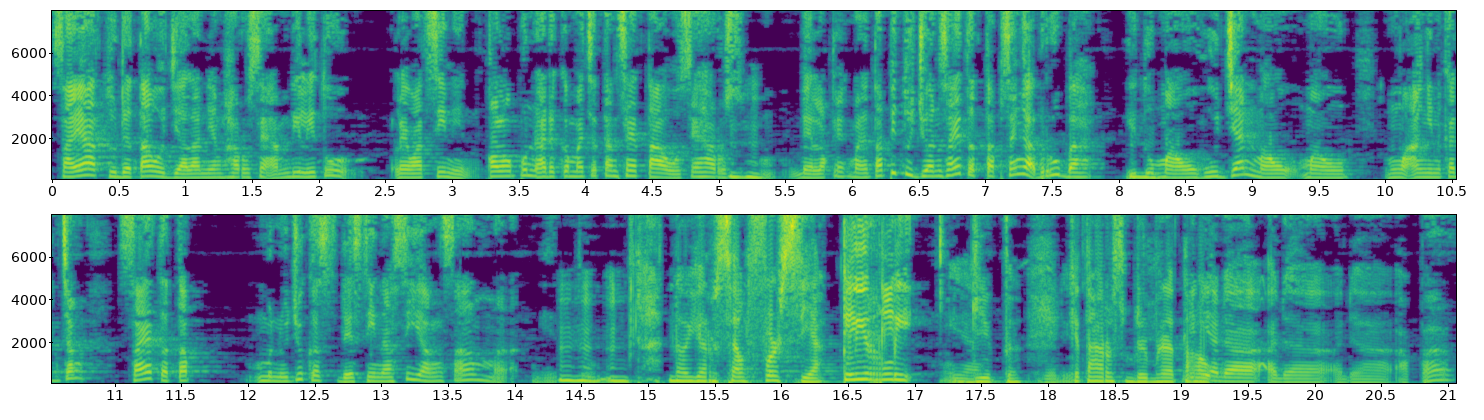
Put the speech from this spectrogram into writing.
Saya sudah tahu jalan yang harus saya ambil itu lewat sini. Kalaupun ada kemacetan saya tahu saya harus Mhm. beloknya ke mana. Tapi tujuan saya tetap saya nggak berubah. Itu Mhm. mau hujan mau mau mau angin kencang, saya tetap menuju ke destinasi yang sama gitu. Mhm, mhm. Know yourself first ya, clearly Iya. gitu. Jadi, Kita harus benar-benar tahu. jadi ada ada ada apa?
